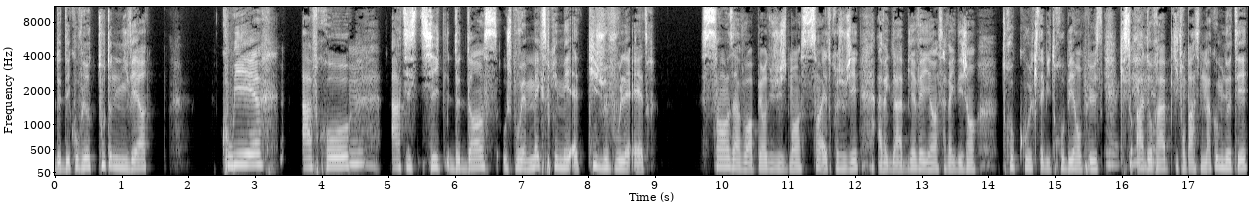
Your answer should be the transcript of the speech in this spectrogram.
de découvrir tout un univers queer, afro, Mhm. Artistique, de danse, où je pouvais m'exprimer, être qui je voulais être, sans avoir peur du jugement, sans être jugé, avec de la bienveillance, avec des gens trop cool, qui s'habillent trop bien en plus, Ouais. qui sont adorables, qui font partie de ma communauté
